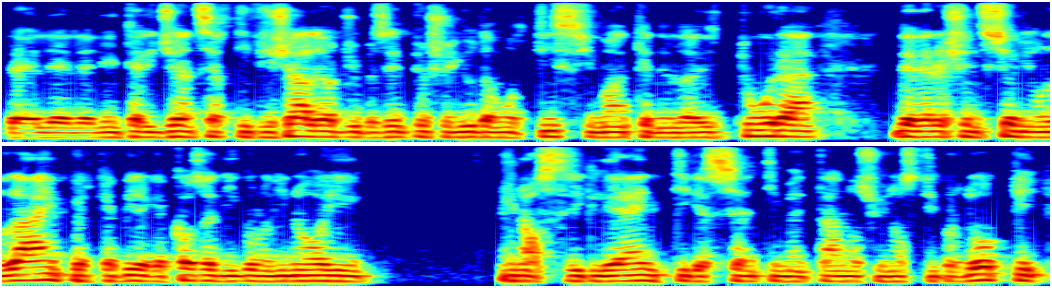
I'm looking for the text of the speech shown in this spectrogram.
l'intelligenza artificiale oggi per esempio ci aiuta moltissimo anche nella lettura delle recensioni online per capire che cosa dicono di noi i nostri clienti, che sentiment hanno sui nostri prodotti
